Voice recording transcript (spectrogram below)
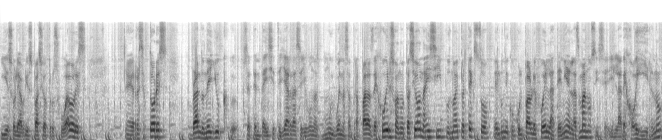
y eso le abrió espacio a otros jugadores. Eh, receptores, Brandon Ayuk, 77 yardas, se llevó unas muy buenas atrapadas, dejó ir su anotación, ahí sí, pues no hay pretexto, el único culpable fue la tenía en las manos y, se, la dejó ir, ¿no?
